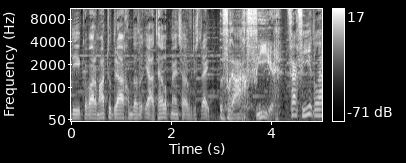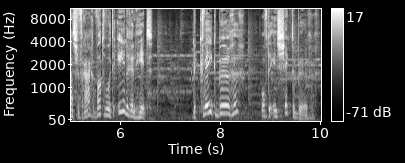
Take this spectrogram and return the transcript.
die ik een warm hart toedraag, omdat het, ja, het helpt mensen over de streep. Vraag 4. Vraag 4, de laatste vraag. Wat wordt eerder een hit? De kweekburger of de insectenburger?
